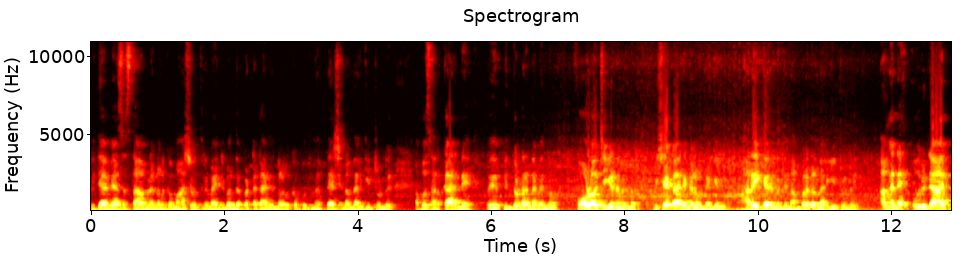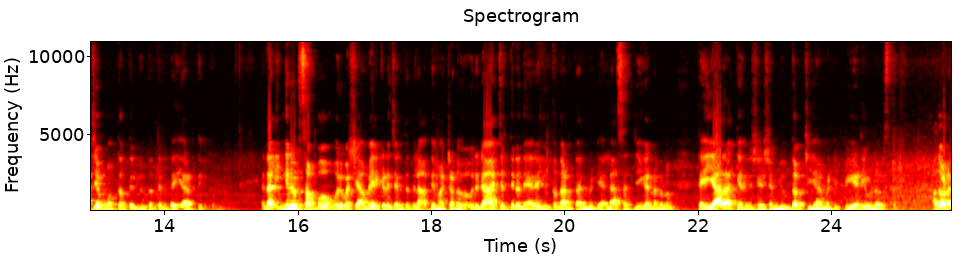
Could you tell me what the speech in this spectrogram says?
വിദ്യാഭ്യാസ സ്ഥാപനങ്ങൾക്കും ആശുപത്രിയുമായിട്ട് ബന്ധപ്പെട്ട കാര്യങ്ങൾക്കൊക്കെ പുതിയ നിർദ്ദേശങ്ങൾ നൽകിയിട്ടുണ്ട്. അപ്പോൾ സർക്കാരിനെ പിന്തുടരണമെന്നും ഫോളോ ചെയ്യണമെന്നും വിഷയകാര്യങ്ങളുണ്ടെങ്കിൽ അറിയിക്കാനും വേണ്ടി നമ്പറുകൾ നൽകിയിട്ടുണ്ട്. അങ്ങനെ ഒരു രാജ്യം മൊത്തത്തിൽ യുദ്ധത്തിന് തയ്യാറെടുത്തിരിക്കുന്നു. എന്നാൽ ഇങ്ങനെ ഒരു സംഭവം ഒരു പക്ഷേ അമേരിക്കയുടെ ചരിത്രത്തിൽ ആദ്യമായിട്ടാണ്. ഒരു രാജ്യത്തിന് നേരെ യുദ്ധം നടത്താൻ വേണ്ടി എല്ലാ സജ്ജീകരണങ്ങളും തയ്യാറാക്കിയതിനു ശേഷം യുദ്ധം ചെയ്യാൻ വേണ്ടി പേടിയുള്ള ഒരു സ്ഥിതി. അതോടെ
